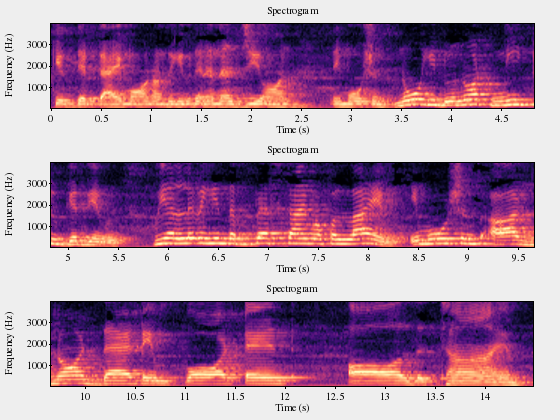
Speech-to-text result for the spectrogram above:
give their time on or they give their energy on emotions no you do not need to get the emotions we are living in the best time of our lives. Emotions are not that important all the time.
